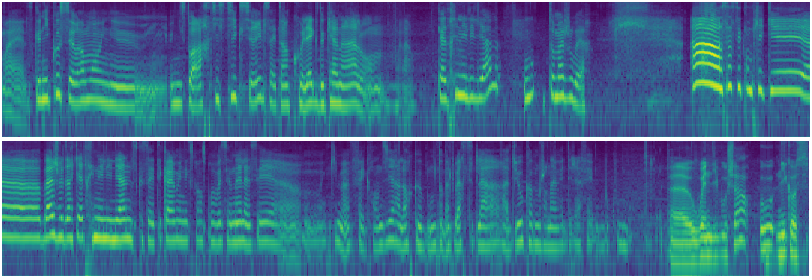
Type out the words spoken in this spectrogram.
ouais, parce que Nikos c'est vraiment une, une histoire artistique. Cyril ça a été un collègue de Canal. on- voilà. Catherine et Liliane ou Thomas Joubert? Ah, ça c'est compliqué. Euh, bah, je veux dire Catherine et Liliane parce que ça a été quand même une expérience professionnelle assez euh, qui m'a fait grandir. Alors que bon, Thomas Joubert c'est de la radio comme j'en avais déjà fait beaucoup. Euh, Wendy Bouchard ou Nikos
